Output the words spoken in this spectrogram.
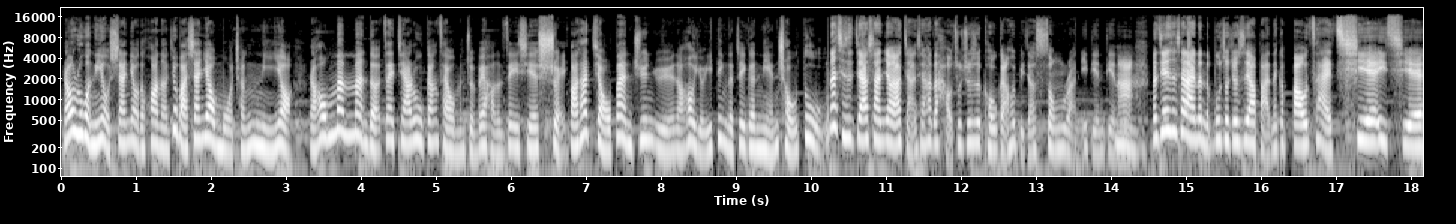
然后如果你有山药的话呢，就把山药抹成泥哦，然后慢慢的再加入刚才我们准备好的这些水，把它搅拌均匀，然后有一定的这个粘稠度。那其实加山药要讲一下它的好处，就是口感会比较松软一点点啊。那接着下来呢，你的步骤就是要把那个包菜切一切，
